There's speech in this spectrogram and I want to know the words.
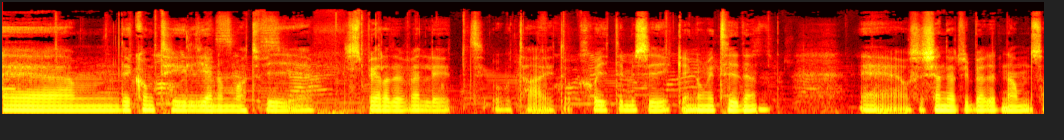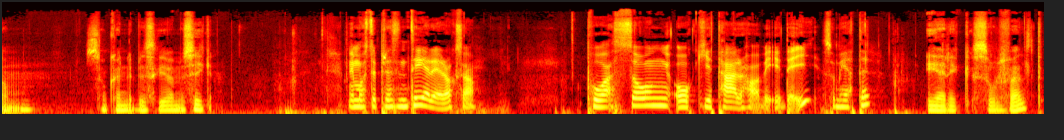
Ehm, det kom till genom att vi spelade väldigt otajt och skitig musik en gång i tiden. Ehm, och så kände jag att vi behövde ett namn som, som kunde beskriva musiken. Ni måste presentera er också. På sång och gitarr har vi dig som heter. Erik Solfelt.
